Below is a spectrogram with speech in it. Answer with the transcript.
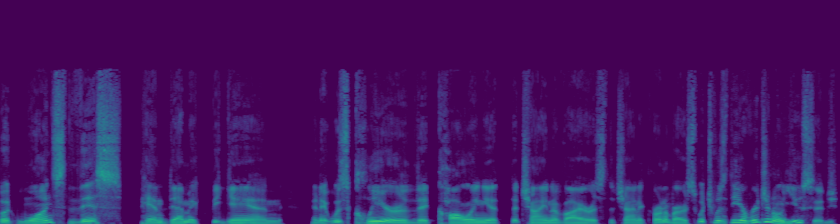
But once this pandemic began, and it was clear that calling it the China virus, the China coronavirus, which was the original usage,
